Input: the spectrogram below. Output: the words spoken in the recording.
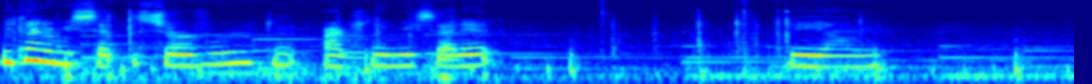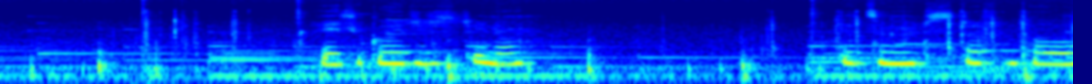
we kind of reset the server, didn't actually reset it. We, um, basically just, you know, did some stuff until,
